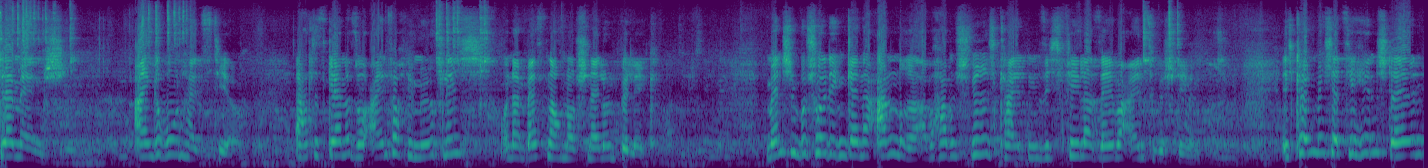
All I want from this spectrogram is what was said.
Der Mensch. Ein Gewohnheitstier. Er hat es gerne so einfach wie möglich und am besten auch noch schnell und billig. Menschen beschuldigen gerne andere, aber haben Schwierigkeiten, sich Fehler selber einzugestehen. Ich könnte mich jetzt hier hinstellen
